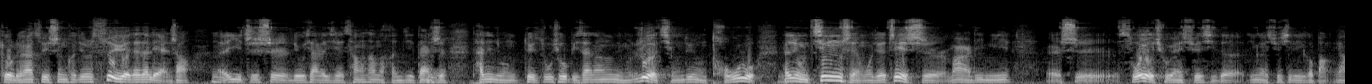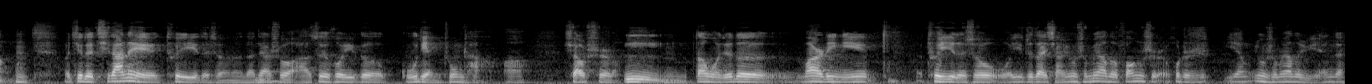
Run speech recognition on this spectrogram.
给我留下最深刻。就是岁月在他脸上，呃，一直是留下了一些沧桑的痕迹，但是他那种对足球比赛当中那种热情、这种投入，他这种精神，我觉得这是马尔蒂尼。呃，是所有球员学习的，应该学习的一个榜样。嗯，我记得齐达内退役的时候呢，大家说啊，最后一个古典中场啊消失了。嗯嗯。但我觉得马尔蒂尼退役的时候，我一直在想，用什么样的方式，或者是用用什么样的语言，在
